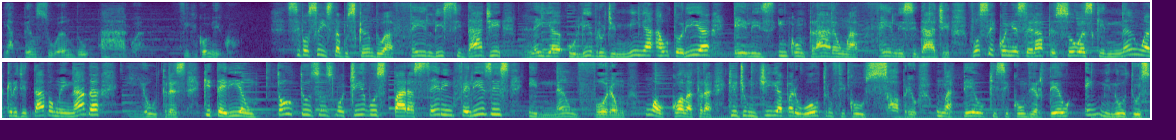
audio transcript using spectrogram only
e abençoando a água. Fique comigo. Se você está buscando a felicidade, leia o livro de minha autoria. Eles encontraram a felicidade. Você conhecerá pessoas que não acreditavam em nada e outras que teriam todos os motivos para serem felizes e não foram. Um alcoólatra que de um dia para o outro ficou sóbrio, um ateu que se converteu em minutos,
